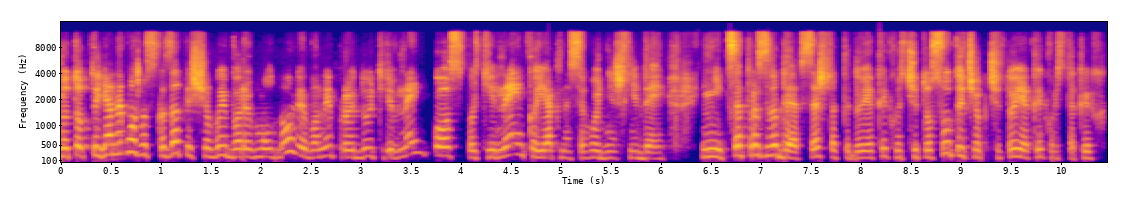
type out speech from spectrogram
Ну тобто я не можу сказати, що вибори в Молдові вони пройдуть рівненько, спокійненько, як на сьогоднішній день. Ні, це призведе все ж таки до якихось чи то сутичок, чи то якихось таких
